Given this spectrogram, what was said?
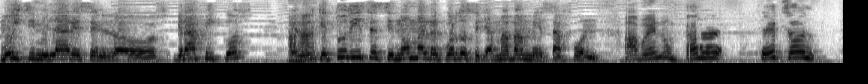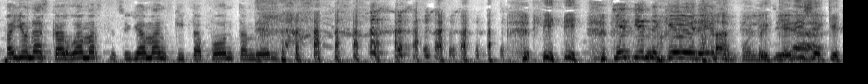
muy similares en los gráficos, pero el que tú dices, si no mal recuerdo, se llamaba mesafón. Ah, bueno. Ah, Edson, hay unas caguamas que se llaman quitapón también. ¿Qué tiene que ver eso, policía? Que dice que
